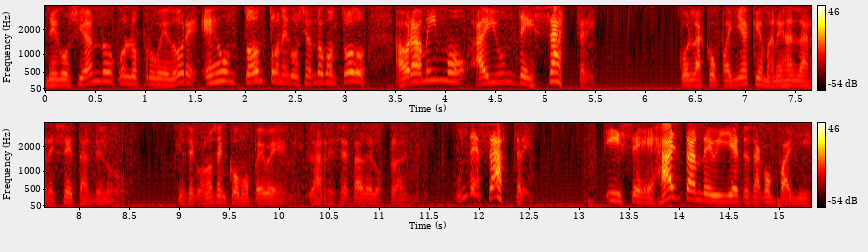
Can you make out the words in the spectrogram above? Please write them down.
negociando con los proveedores. Es un tonto negociando con todo. Ahora mismo hay un desastre con las compañías que manejan las recetas de los que se conocen como PBM, las recetas de los planes médicos. Un desastre. Y se jaltan de billetes esa compañía.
